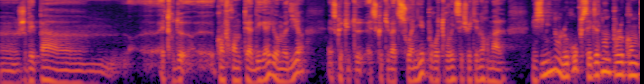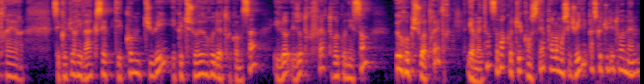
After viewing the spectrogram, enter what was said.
euh, je vais pas être euh, confronté à des gars qui vont me dire est-ce que, tu est-ce que tu vas te soigner pour retrouver une sexualité normale? Mais je dis, mais non, le groupe, c'est exactement pour le contraire. C'est que tu arrives à accepter comme tu es et que tu sois heureux d'être comme ça, et les autres frères te reconnaissant, heureux que tu sois prêtre, et en même temps savoir que tu es considéré par l'homosexualité parce que tu l'es toi-même.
